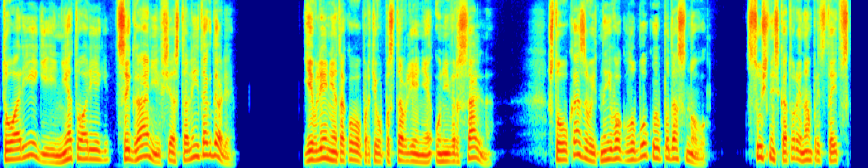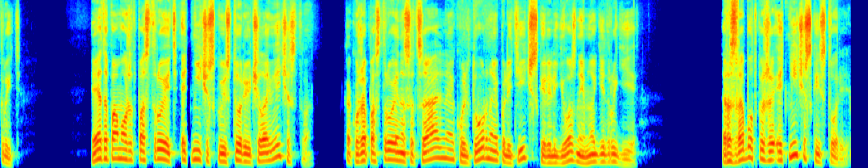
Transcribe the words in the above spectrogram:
туареги и нетуареги, цыгане и все остальные и так далее. Явление такого противопоставления универсально, что указывает на его глубокую подоснову, сущность которой нам предстоит вскрыть. Это поможет построить этническую историю человечества, как уже построена социальная, культурная, политическая, религиозная и многие другие. Разработка же этнической истории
